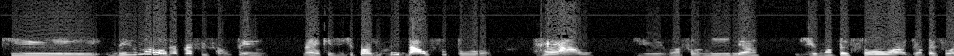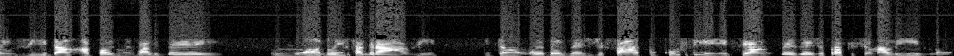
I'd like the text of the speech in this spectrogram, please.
que nenhuma outra profissão tem, né? Que a gente pode mudar o futuro real de uma família, de uma pessoa, de uma pessoa em vida após uma invalidez, uma doença grave. Então, eu desejo de fato consciência, desejo profissionalismo,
